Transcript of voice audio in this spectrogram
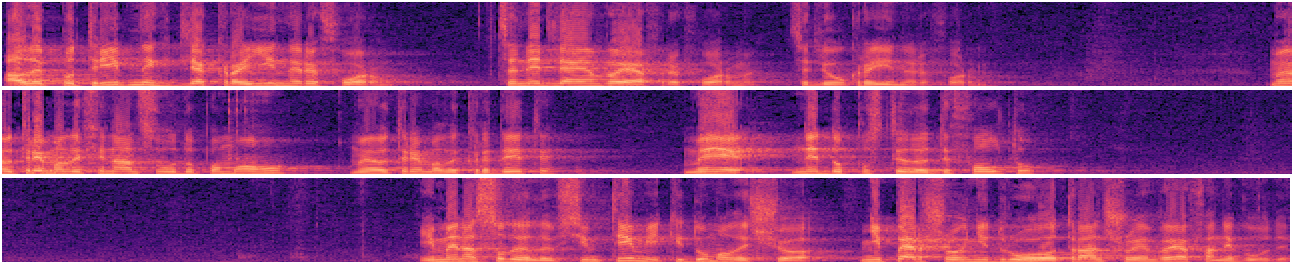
але потрібних для країни реформ. Це не для МВФ реформи, це для України реформи. Ми отримали фінансову допомогу, ми отримали кредити, ми не допустили дефолту. І ми насолили всім тим, які думали, що ні першого, ні другого траншу МВФ не буде.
